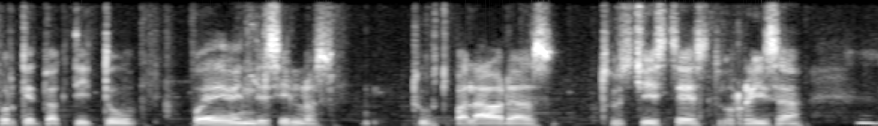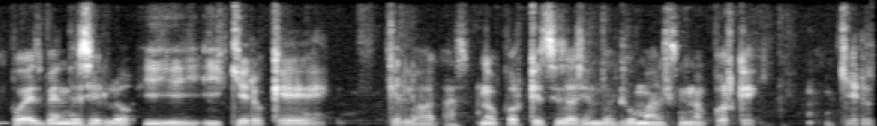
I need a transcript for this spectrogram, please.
Porque tu actitud puede bendecirlos, tus palabras, tus chistes, tu risa, Mm. puedes bendecirlo y, y quiero que, que lo hagas, no porque estés haciendo algo mal, sino porque quiero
